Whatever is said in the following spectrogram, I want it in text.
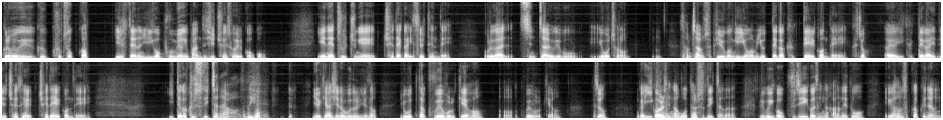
그럼 여기 그 극소값일 때는 이거 분명히 반드시 최소일 거고, 얘네 둘 중에 최대가 있을 텐데, 우리가 진짜 여기 뭐, 이거처럼, 3차 함수 비율 관계 이용하면 요때가 극대일 건데, 그죠? 예, 이 극대가 이제 최대, 최대일 건데, 이때가 클 수도 있잖아요, 선생님. 이렇게 하시는 분을 위해서 이것도 다 구해 볼게요. 어, 구해 볼게요. 그죠? 그러니까 이걸 생각 못 할 수도 있잖아. 그리고 이거 굳이 이거 생각 안 해도 이거 함수값 그냥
